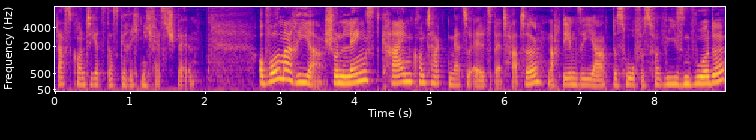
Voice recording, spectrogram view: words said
das konnte jetzt das Gericht nicht feststellen. Obwohl Maria schon längst keinen Kontakt mehr zu Elsbeth hatte, nachdem sie ja des Hofes verwiesen wurde,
